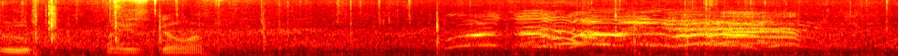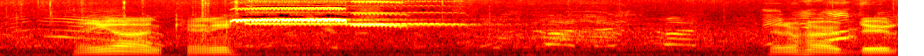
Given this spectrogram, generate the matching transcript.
Ooh, play's going. Hang on, Kenny. Hit him hard, dude.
